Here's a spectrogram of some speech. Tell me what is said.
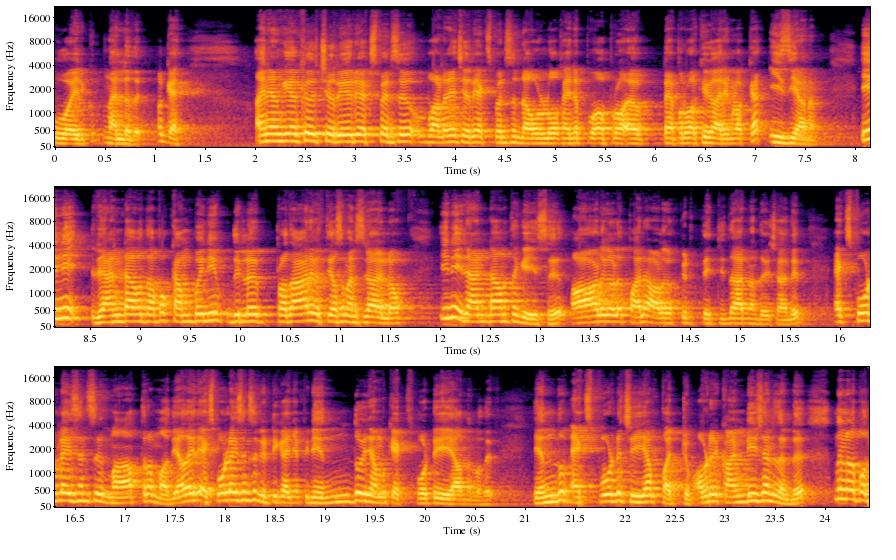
പോവായിരിക്കും നല്ലത്. ഓക്കെ അങ്ങനെയാണെങ്കിൽ നിങ്ങൾക്ക് ഒരു ചെറിയൊരു എക്സ്പെൻസ് വളരെ ചെറിയ എക്സ്പെൻസ് ഉണ്ടാവുള്ളൂ. അതിന്റെ പേപ്പർ വർക്ക് കാര്യങ്ങളൊക്കെ ഈസിയാണ് ഇനി രണ്ടാമത്തെ അപ്പോൾ കമ്പനിയും ഇതിൽ പ്രധാന വ്യത്യാസം മനസ്സിലായല്ലോ. ഇനി രണ്ടാമത്തെ കേസ് ആളുകൾ പല ആളുകൾക്ക് തെറ്റിദ്ധാരണ എന്താ വെച്ചാൽ എക്സ്പോർട്ട് ലൈസൻസ് മാത്രം മതി. അതായത് എക്സ്പോർട്ട് ലൈസൻസ് കിട്ടിക്കഴിഞ്ഞാൽ പിന്നെ എന്തും നമുക്ക് എക്സ്പോർട്ട് ചെയ്യാമെന്നുള്ളത് എന്തും എക്സ്പോർട്ട് ചെയ്യാൻ പറ്റും. അവിടെ ഒരു കണ്ടീഷൻസ് ഉണ്ട്. നിങ്ങളിപ്പോൾ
